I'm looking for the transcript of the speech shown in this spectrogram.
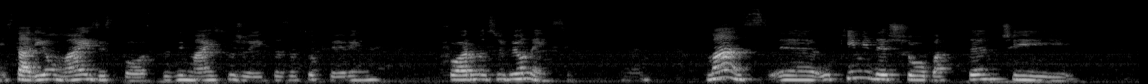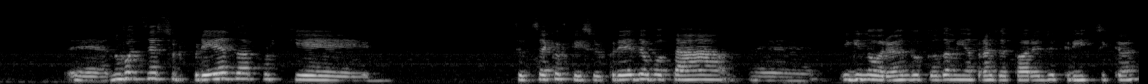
estariam mais expostas e mais sujeitas a sofrerem formas de violência. Né? Mas é, o que me deixou bastante, é, não vou dizer surpresa, porque se eu disser que eu fiquei surpresa, eu vou estar é, ignorando toda a minha trajetória de crítica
